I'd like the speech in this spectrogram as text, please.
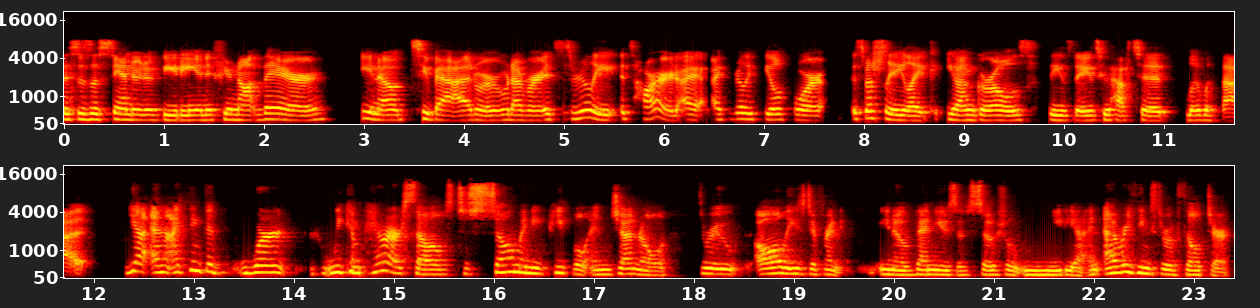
this is a standard of beauty. And if you're not there, you know, too bad or whatever. It's really, it's hard. I, I really feel for especially like young girls these days who have to live with that. Yeah. And I think that we're, we compare ourselves to so many people in general through all these different, you know, venues of social media and everything's through a filter.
